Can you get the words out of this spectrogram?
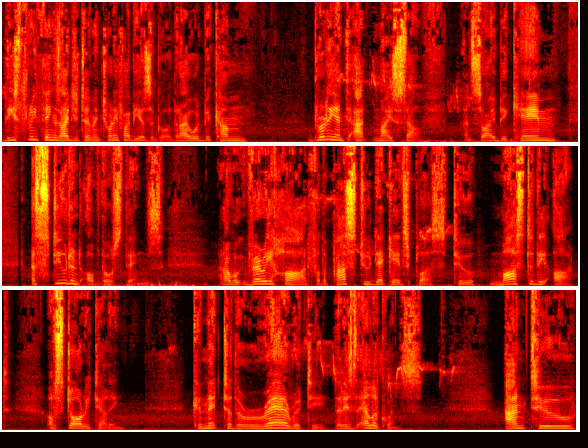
These three things I determined 25 years ago that I would become brilliant at myself. And so I became a student of those things. And I worked very hard for the past two decades plus to master the art of storytelling, commit to the rarity that is eloquence, and to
